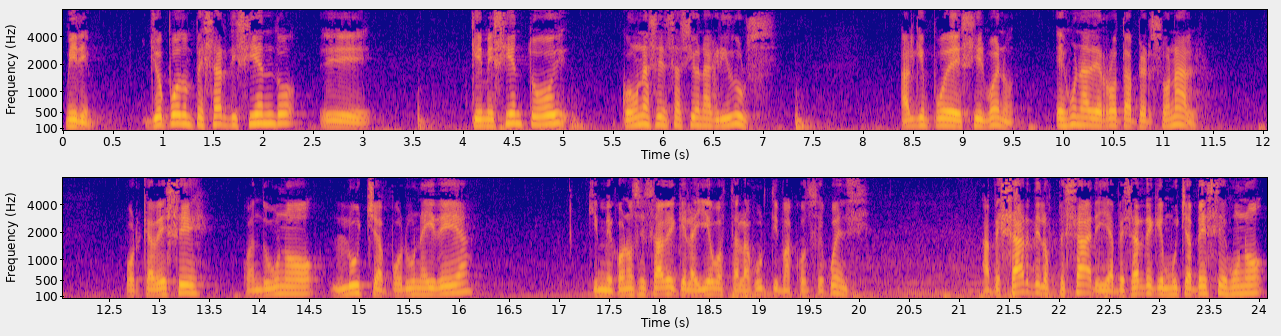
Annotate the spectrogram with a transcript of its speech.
Miren, yo puedo empezar diciendo eh, que me siento hoy con una sensación agridulce. Alguien puede decir, bueno, es una derrota personal, porque a veces cuando uno lucha por una idea, quien me conoce sabe que la llevo hasta las últimas consecuencias. A pesar de los pesares y a pesar de que muchas veces uno,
